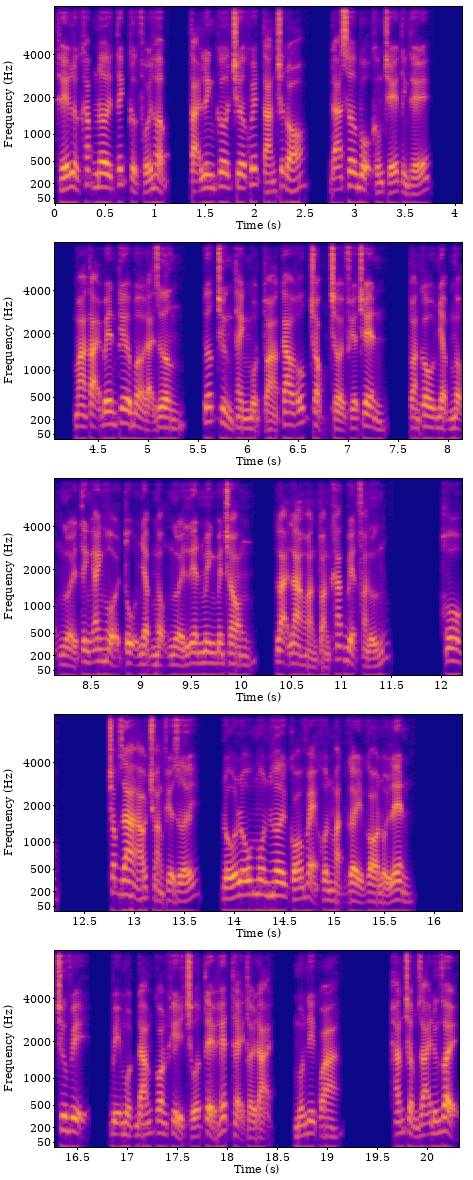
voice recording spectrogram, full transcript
Thế lực khắp nơi tích cực phối hợp, tại linh cơ chưa khuyết tán trước đó, đã sơ bộ khống chế tình thế. Mà tại bên kia bờ đại dương, ước chừng thành một tòa cao ốc chọc trời phía trên, toàn cầu nhập mộng người tinh anh hội tụ nhập mộng người liên minh bên trong, lại là hoàn toàn khác biệt phản ứng. Hô! Chóc ra áo choàng phía dưới đố lỗ môn hơi có vẻ khuôn mặt gầy gò nổi lên. Chư vị, bị một đám con khỉ chúa tể hết thệ thời đại, muốn đi qua. Hắn chậm rãi đứng dậy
